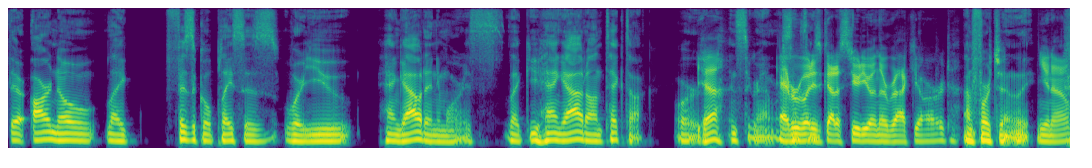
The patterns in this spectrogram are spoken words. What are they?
there are no like physical places where you hang out anymore. It's like you hang out on TikTok or Yeah. Instagram. Or Everybody's something, got a studio in their backyard, unfortunately. you know?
